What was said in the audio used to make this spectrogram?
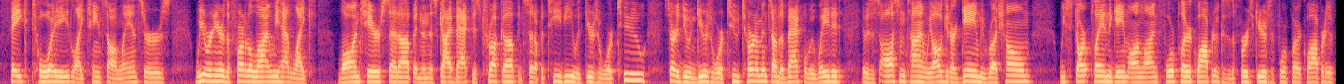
fake toy, like chainsaw lancers. We were near the front of the line. We had like lawn chairs set up. And then this guy backed his truck up and set up a TV with Gears of War 2. Started doing Gears of War 2 tournaments out of the back while we waited. It was this awesome time. We all get our game. We rush home. We start playing the game online, four player cooperative, because the first Gears of four player cooperative.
